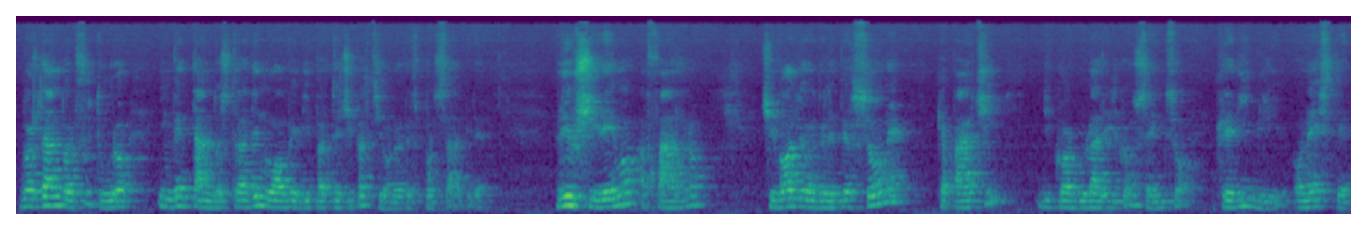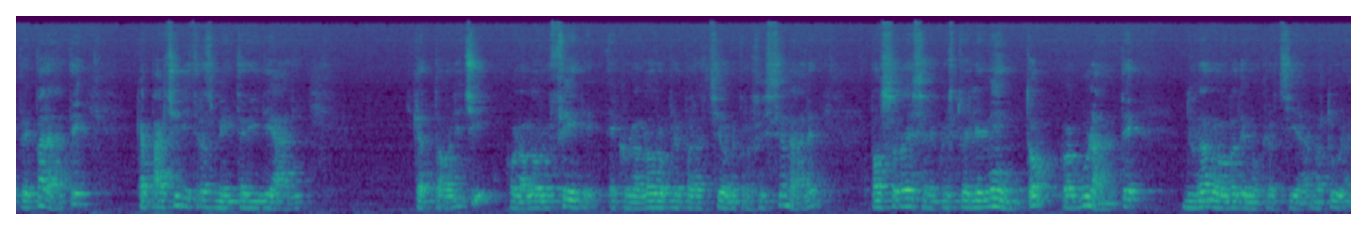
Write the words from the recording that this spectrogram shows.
guardando al futuro, inventando strade nuove di partecipazione responsabile. Riusciremo a farlo? Ci vogliono delle persone capaci di coagulare il consenso, credibili, oneste e preparate, capaci di trasmettere ideali. I cattolici, con la loro fede e con la loro preparazione professionale, possono essere questo elemento coagulante di una nuova democrazia matura.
